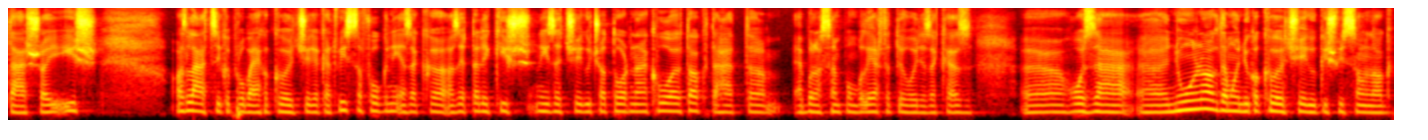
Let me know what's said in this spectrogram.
társai is az látszik, hogy próbálják a költségeket visszafogni, ezek azért elég kis nézettségű csatornák voltak, tehát ebből a szempontból értető, hogy ezekhez hozzá nyúlnak, de mondjuk a költségük is viszonylag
